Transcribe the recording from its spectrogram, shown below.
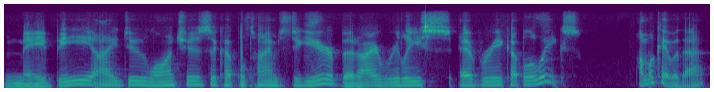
Maybe I do launches a couple times a year, but I release every couple of weeks. I'm okay with that.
